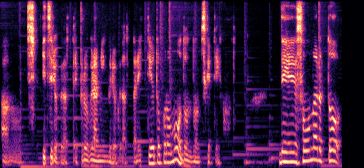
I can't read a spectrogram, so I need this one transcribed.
あの、執筆力だったり、プログラミング力だったりっていうところもどんどんつけていこう。で、そうなると、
